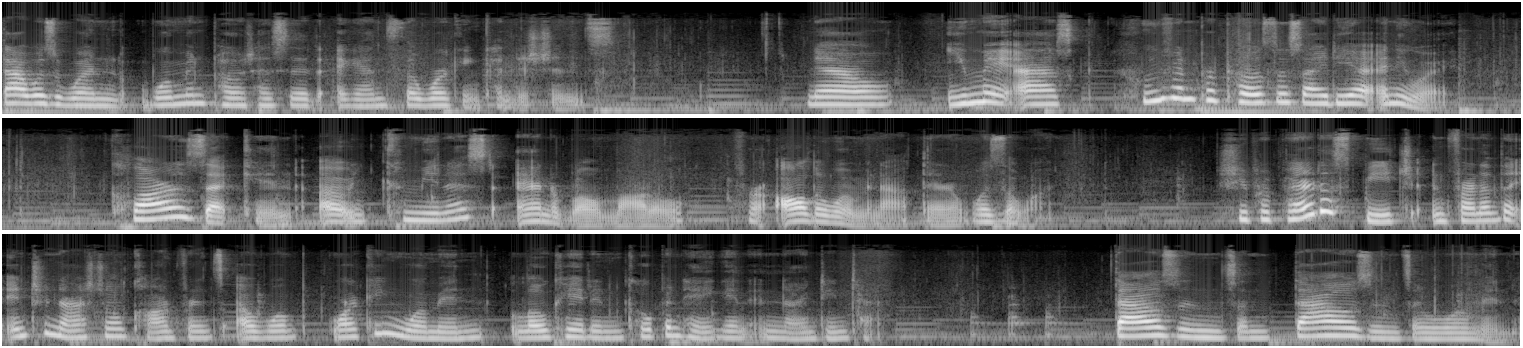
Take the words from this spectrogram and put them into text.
That was when women protested against the working conditions. Now, you may ask, who even proposed this idea anyway? Clara Zetkin, a communist and a role model for all the women out there, was the one. She prepared a speech in front of the International Conference of Working Women located in Copenhagen in 1910. Thousands and thousands of women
